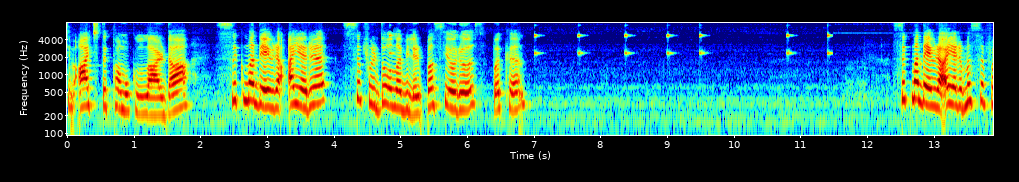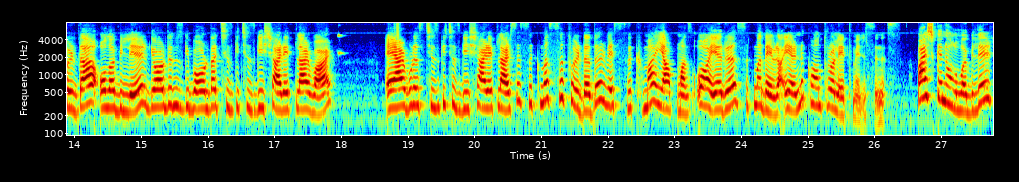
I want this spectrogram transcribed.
Şimdi açtık pamuklularda. Sıkma devre ayarı sıfırda olabilir. Basıyoruz. Bakın. Sıkma devre ayarımız sıfırda olabilir. Gördüğünüz gibi orada çizgi çizgi işaretler var. Eğer burası çizgi çizgi işaretlerse sıkma sıfırdadır ve sıkma yapmaz. O ayarı sıkma devre ayarını kontrol etmelisiniz. Başka ne olabilir?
